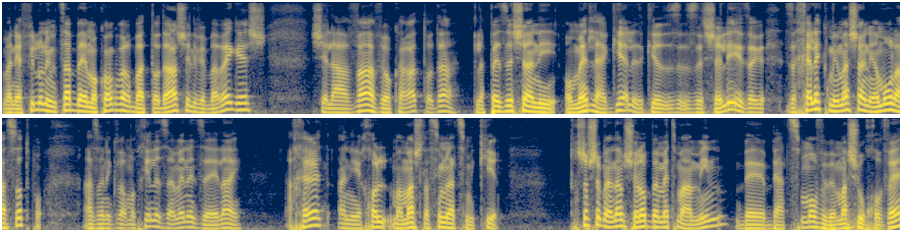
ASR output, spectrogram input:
ואני אפילו נמצא במקום כבר בתודעה שלי וברגש של אהבה והוקרת תודה, כלפי זה שאני עומד להגיע לזה, כי זה, זה שלי, זה, זה חלק ממה שאני אמור לעשות פה. אז אני כבר מתחיל לזמן את זה אליי. אחרת, אני יכול ממש לשים לעצמי קיר. תחשוב שבן אדם שלא באמת מאמין בעצמו ובמה שהוא חווה,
